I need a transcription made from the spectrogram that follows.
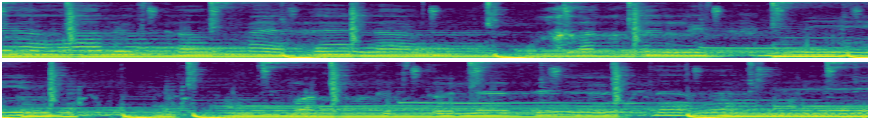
प्यार का पहला खत लिखने वक्त तो लगता है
